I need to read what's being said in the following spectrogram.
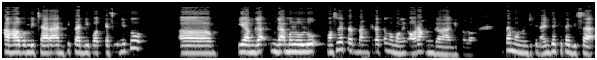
hal-hal pembicaraan kita di podcast ini tuh eh, ya nggak nggak melulu. Maksudnya tentang kita tuh ngomongin orang enggak gitu loh. Kita mau nunjukin aja kita bisa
